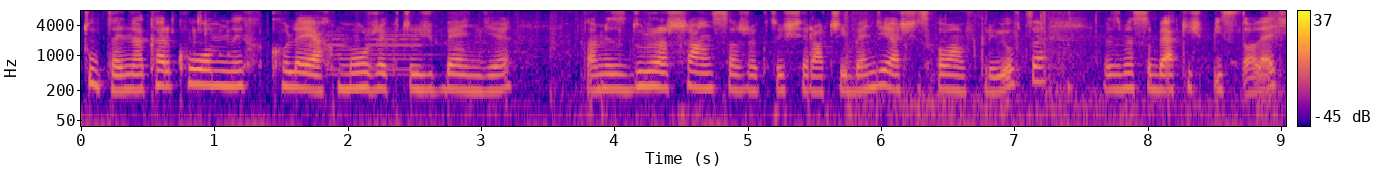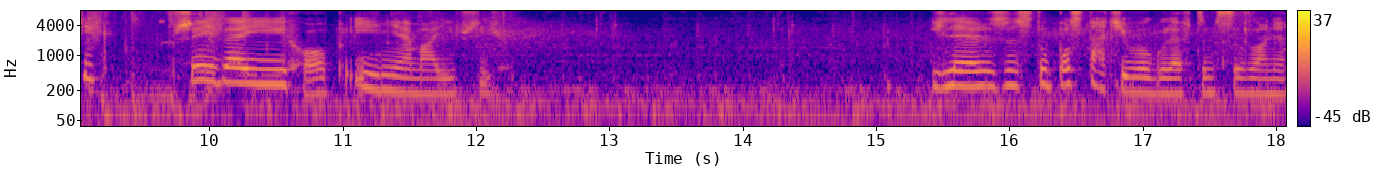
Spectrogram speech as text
Tutaj na karkołomnych kolejach może ktoś będzie. Tam jest duża szansa, że ktoś raczej będzie. Ja się schowam w kryjówce, wezmę sobie jakiś pistolecik, przyjdę i hop, i nie ma już ich. Ile jest tu postaci w ogóle w tym sezonie?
